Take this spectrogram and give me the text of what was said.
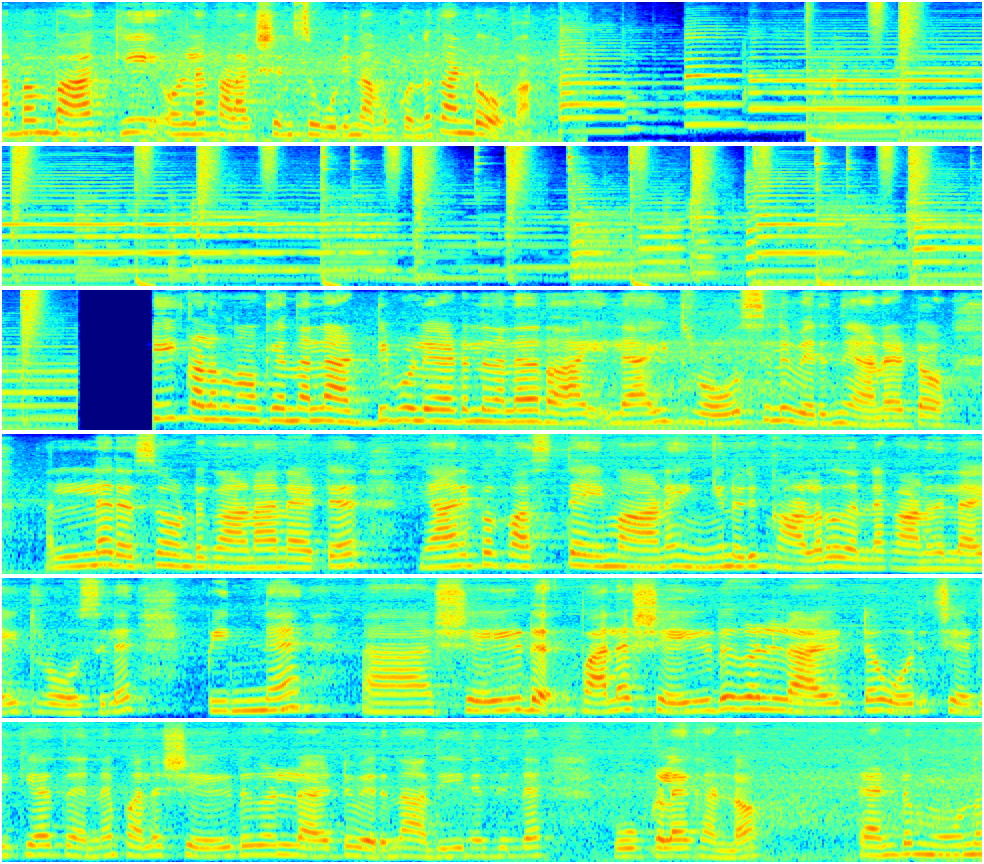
അപ്പം ബാക്കി ഉള്ള കളക്ഷൻസ് കൂടി നമുക്കൊന്ന് കണ്ടു നോക്കാം കളർ നോക്കിയാൽ നല്ല അടിപൊളിയായിട്ടുള്ള നല്ല ലൈറ്റ് റോസിൽ വരുന്നതാണ് കേട്ടോ. നല്ല രസമുണ്ട് കാണാനായിട്ട്. ഞാനിപ്പോൾ ഫസ്റ്റ് ടൈമാണ് ഇങ്ങനൊരു കളർ തന്നെ കാണുന്നത് ലൈറ്റ് റോസിൽ പിന്നെ ഷെയ്ഡ് പല ഷെയ്ഡുകളിലായിട്ട് ഒരു ചെടിക്കകത്ത് തന്നെ പല ഷെയ്ഡുകളിലായിട്ട് വരുന്ന അധീനത്തിന്റെ പൂക്കളെ കണ്ടോ? രണ്ട് മൂന്ന്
